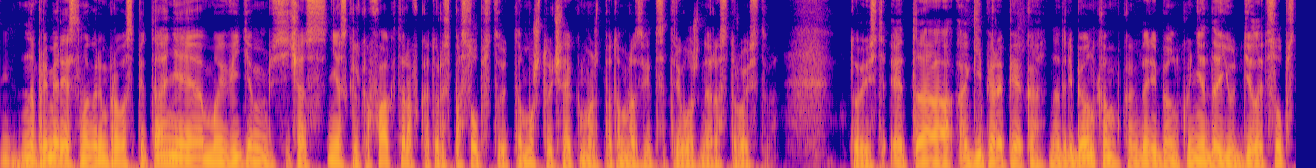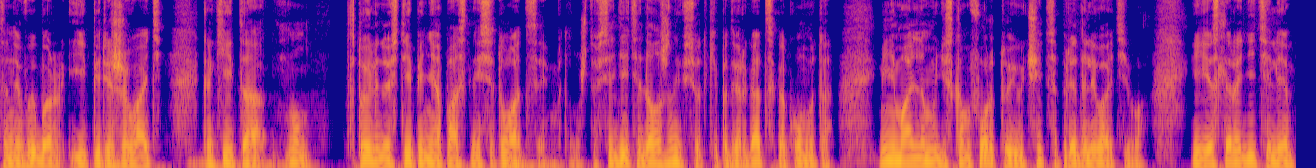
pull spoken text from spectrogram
Например, если мы говорим про воспитание, мы видим сейчас несколько факторов, которые способствуют тому, что у человека может потом развиться тревожное расстройство. То есть это гиперопека над ребенком, когда ребенку не дают делать собственный выбор и переживать какие-то, ну, в той или иной степени опасные ситуации, потому что все дети должны все-таки подвергаться какому-то минимальному дискомфорту и учиться преодолевать его. И если родители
